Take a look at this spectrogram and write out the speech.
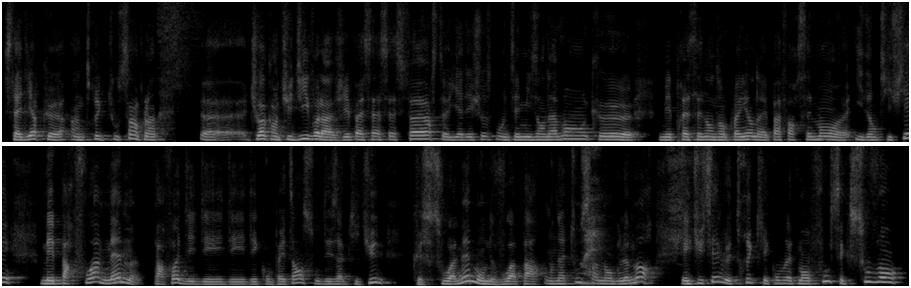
C'est-à-dire qu'un truc tout simple, hein, euh, tu vois, quand tu dis, voilà, j'ai passé à Assess First, il y a des choses qui ont été mises en avant que mes précédents employeurs n'avaient pas forcément euh, identifiées, mais parfois même, parfois des, des, des, compétences ou des aptitudes que soi-même, on ne voit pas. On a tous un angle mort. Et tu sais, le truc qui est complètement fou, c'est que souvent,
